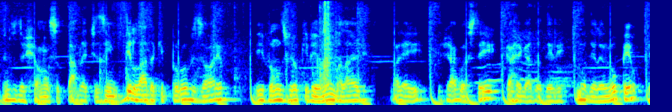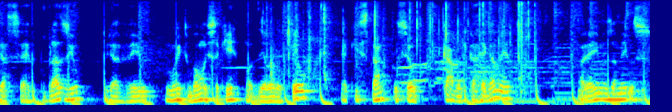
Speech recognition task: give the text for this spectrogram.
Vamos deixar o nosso tabletzinho de lado aqui provisório e vamos ver o que veio na embalagem. Olha aí, já gostei. Carregador dele, modelo europeu, já serve para o Brasil. Já veio muito bom isso aqui, modelo europeu. Aqui está o seu cabo de carregamento. Olha aí, meus amigos,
